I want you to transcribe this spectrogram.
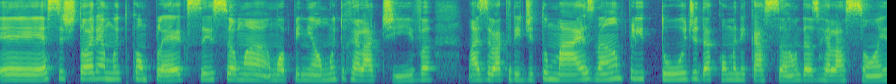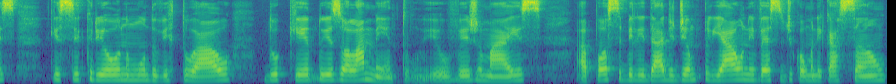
É, essa história é muito complexa, isso é uma, uma opinião muito relativa, mas eu acredito mais na amplitude da comunicação, das relações que se criou no mundo virtual do que do isolamento. Eu vejo mais a possibilidade de ampliar o universo de comunicação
